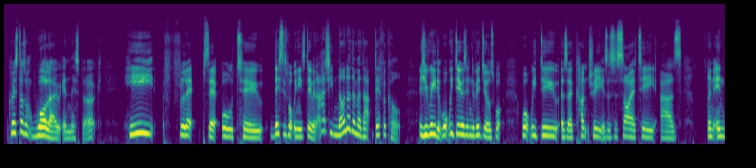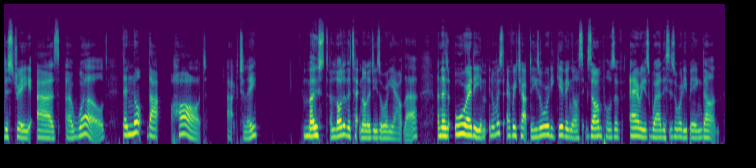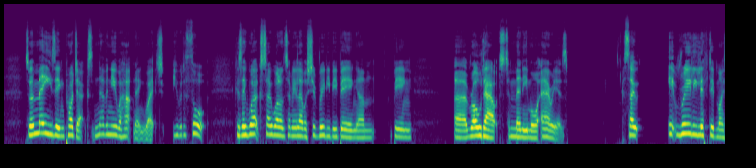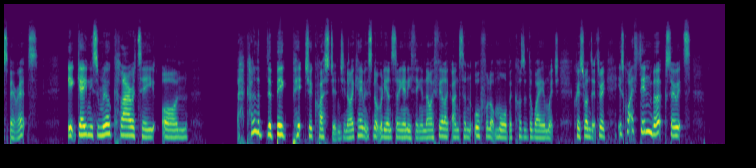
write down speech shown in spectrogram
Chris doesn't wallow in this book. He flips it all to this is what we need to do. And actually, none of them are that difficult as you read it, what we do as individuals, what what we do as a country, as a society, as an industry, as a world, they're not that hard actually. Most, a lot of the technology is already out there, and there's already in almost every chapter, he's already giving us examples of areas where this is already being done. Some amazing projects never knew were happening, which you would have thought, because they work so well on so many levels, should really be being um, being uh, rolled out to many more areas. So it really lifted my spirits. It gave me some real clarity on kind of the, the big picture questions. You know, I came it's not really understanding anything, and now I feel like I understand an awful lot more because of the way in which Chris runs it through. It's quite a thin book, so it's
